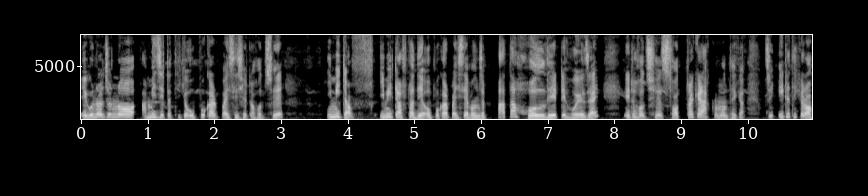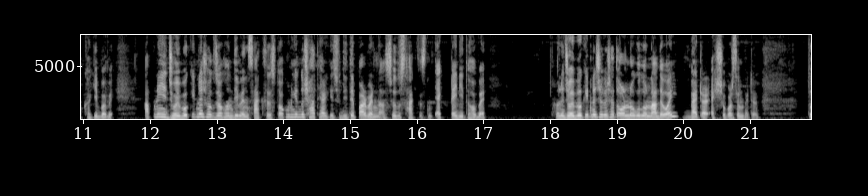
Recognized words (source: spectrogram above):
এগুলোর জন্য আমি যেটা থেকে উপকার পাইছি সেটা হচ্ছে ইমিটাফ ইমিটাফটা দিয়ে উপকার পাইছি এবং যে পাতা হলদেটে হয়ে যায়, এটা হচ্ছে ছত্রাকের আক্রমণ থেকে, যে এটা থেকে রক্ষা কীভাবে? আপনি জৈব কীটনাশক যখন দিবেন সাকসেস তখন কিন্তু সাথে আর কিছু দিতে পারবেন না, শুধু সাকসেস একটাই দিতে হবে। মানে জৈব কীটনাশকের সাথে অন্যগুলো না দেওয়াই বেটার একশো পার্সেন্ট বেটার তো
